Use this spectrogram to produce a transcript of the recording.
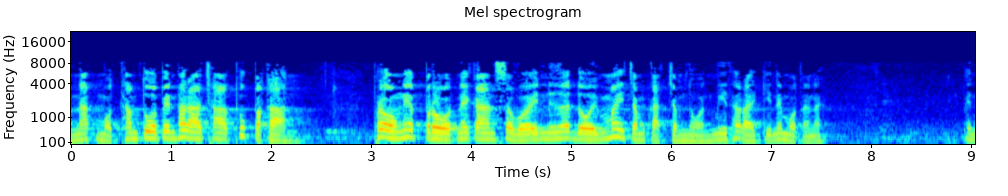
ำนักหมดทำตัวเป็นพระราชาทุกประการ พระองค์เนี่ยโปรดในการเสวยเนื้อโดยไม่จำกัดจำนวนมีเท่าไหร่กินได้หมดอะนะเป็น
